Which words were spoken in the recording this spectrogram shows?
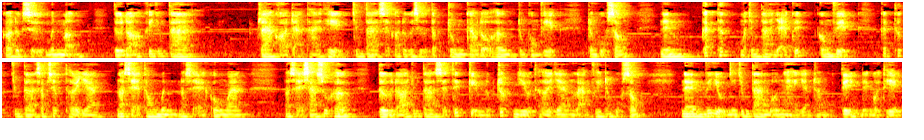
có được sự minh mẫn. Từ đó khi chúng ta ra khỏi trạng thái thiền chúng ta sẽ có được cái sự tập trung cao độ hơn trong công việc trong cuộc sống. Nên cách thức mà chúng ta giải quyết công việc cách thức chúng ta sắp xếp thời gian nó sẽ thông minh nó sẽ khôn ngoan nó sẽ sáng suốt hơn. Từ đó chúng ta sẽ tiết kiệm được rất nhiều thời gian lãng phí trong cuộc sống. Nên ví dụ như chúng ta mỗi ngày dành ra một tiếng để ngồi thiền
